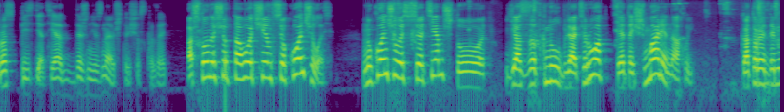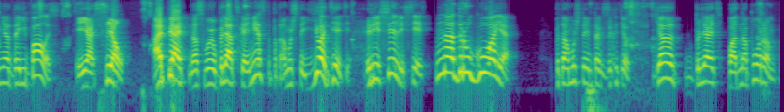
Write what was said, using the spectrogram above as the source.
Просто пиздец. Я даже не знаю, что еще сказать. А что насчет того, чем все кончилось? Ну, кончилось все тем, что я заткнул, блядь, рот этой шмаре, нахуй, которая до меня доебалась, и я сел опять на свое блядское место, потому что ее дети решили сесть на другое, потому что им так захотелось. Я, блядь, под напором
